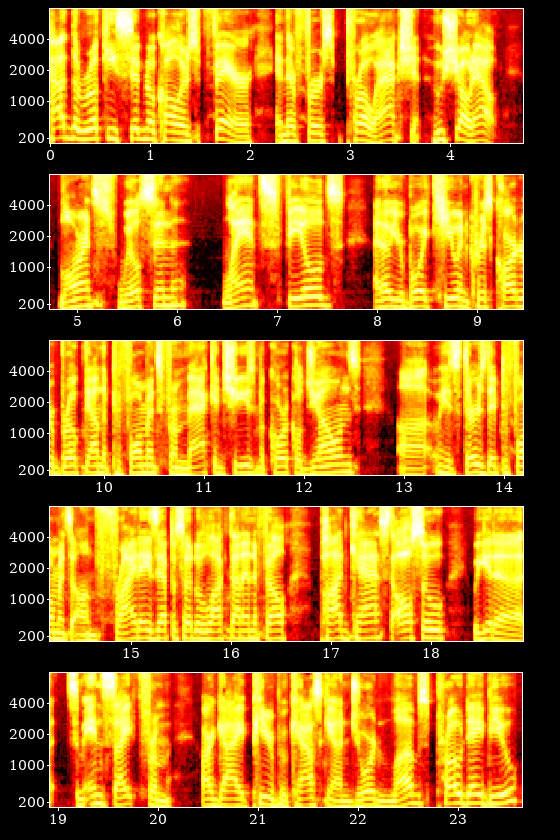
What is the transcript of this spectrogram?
How'd the rookie signal callers fare in their first pro action? Who showed out? Lawrence, Wilson, Lance, Fields. I know your boy Q and Chris Carter broke down the performance from Mac and Cheese McCorkle Jones, uh, his Thursday performance on Friday's episode of the Locked On NFL podcast. Also, we get uh, some insight from our guy Peter Bukowski on Jordan Love's pro debut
